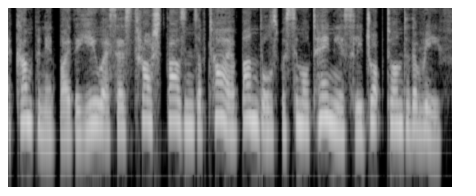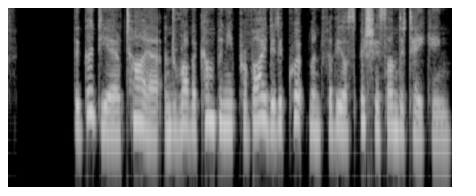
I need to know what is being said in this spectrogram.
Accompanied by the USS Thrush thousands of tire bundles were simultaneously dropped onto the reef. The Goodyear Tire and Rubber Company provided equipment for the auspicious undertaking.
